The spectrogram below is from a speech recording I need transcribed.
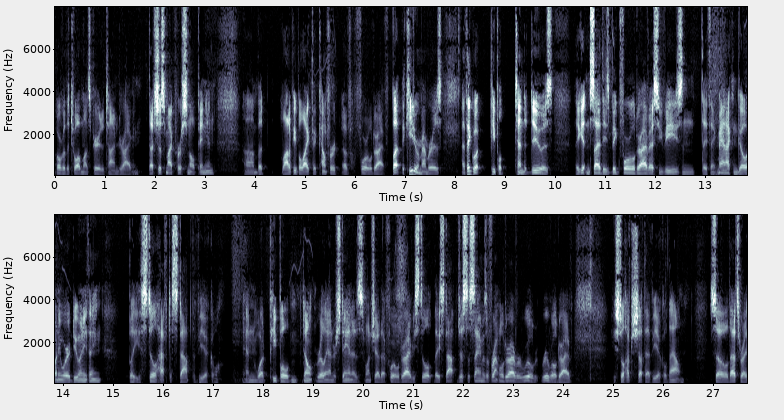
over the 12 months period of time driving. That's just my personal opinion. Um, but a lot of people like the comfort of four wheel drive. But the key to remember is I think what people tend to do is they get inside these big four wheel drive SUVs and they think, man, I can go anywhere, do anything, but you still have to stop the vehicle. And what people don't really understand is once you have that four wheel drive, you still they stop just the same as a front wheel drive or rear wheel drive. You still have to shut that vehicle down. So that's where I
